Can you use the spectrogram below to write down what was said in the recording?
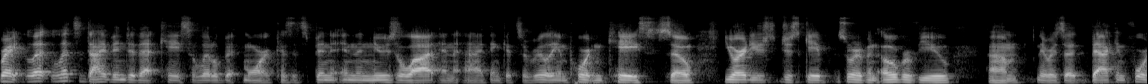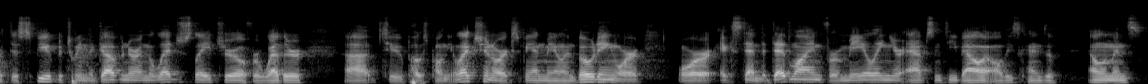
Right. Let, let's dive into that case a little bit more because it's been in the news a lot and I think it's a really important case. So, you already just gave sort of an overview Um, there was a back and forth dispute between the governor and the legislature over whether uh, to postpone the election or expand mail-in voting or or extend the deadline for mailing your absentee ballot. All these kinds of elements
